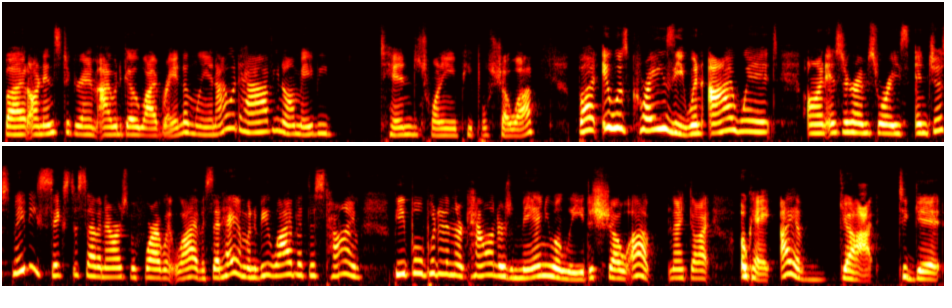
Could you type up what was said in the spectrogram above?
but on Instagram, I would go live randomly and I would have, you know, maybe 10 to 20 people show up. But it was crazy when I went on Instagram stories and just maybe six to seven hours before I went live, I said, Hey, I'm going to be live at this time. People put it in their calendars manually to show up. And I thought, okay, I have got to get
